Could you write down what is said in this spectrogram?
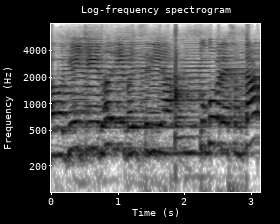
अवघेची घरी बैसलिया तुकोबरे सांगतात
